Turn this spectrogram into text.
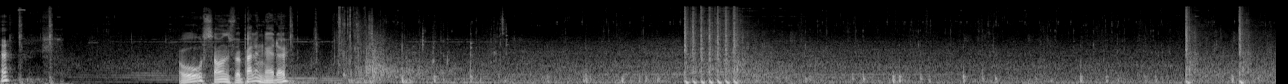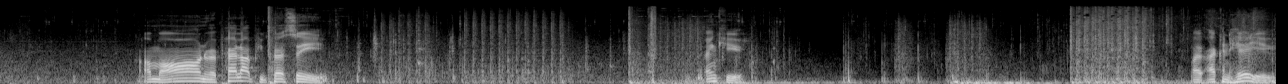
No. Oh, someone's repelling here though. Come on, repel up, you pussy. Thank you. Like, I can hear you.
